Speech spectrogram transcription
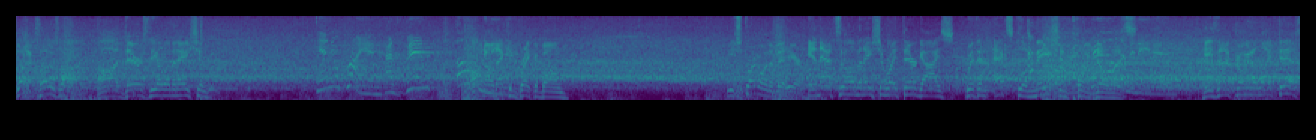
What a clothesline. Ah, there's the elimination. Daniel Bryan has been Oh, no, that could break a bone. He's struggling a bit here. And that's an elimination right there, guys. With an exclamation point, no less. He's not going to like this.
